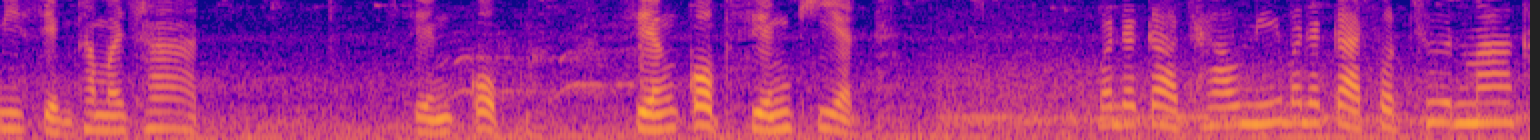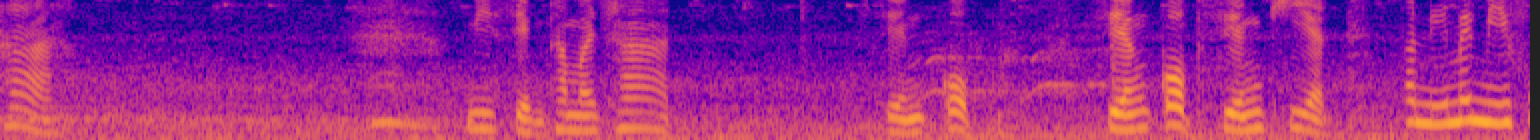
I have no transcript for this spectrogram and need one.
มีเสียงธรรมชาติ เสียงกบ เสียงกบเสียงเขียด บรรยากาศเช้านี้บรรยากาศสดชื่นมากค่ะ มีเสียงธรรมชาติ เสียงกบ เสียงกบเสียงเขียดวันนี้ไม่มีฝ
